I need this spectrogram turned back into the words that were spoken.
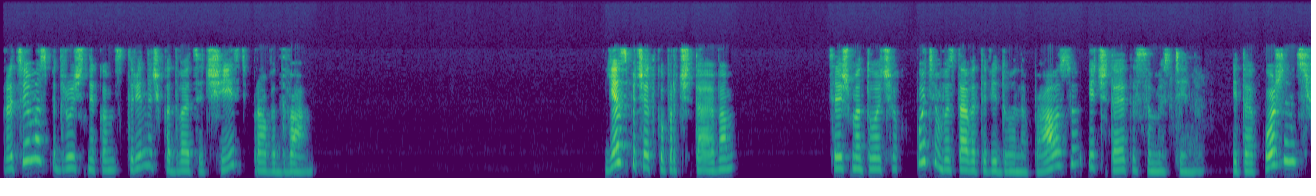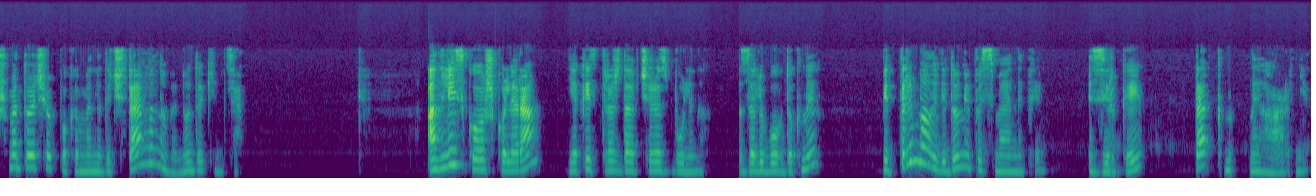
Працюємо з підручником сторіночка 26, право 2. Я спочатку прочитаю вам цей шматочок, потім ви ставите відео на паузу і читаєте самостійно. І так кожен шматочок, поки ми не дочитаємо новину до кінця. Англійського школяра, який страждав через булінг за любов до книг, підтримали відомі письменники, зірки та книгарні.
